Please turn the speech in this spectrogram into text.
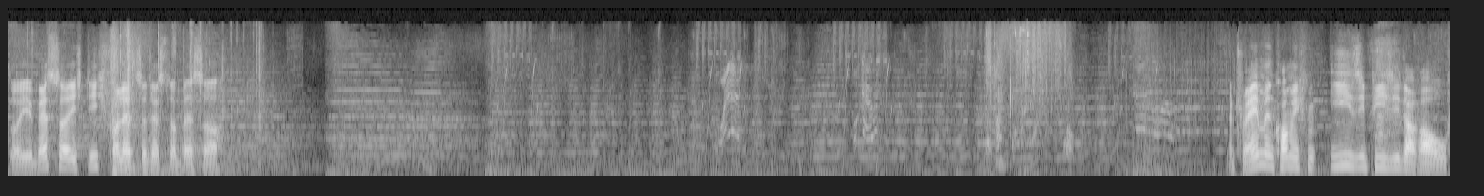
So, je besser ich dich verletze, desto besser. Mit Raymond komme ich easy peasy darauf.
